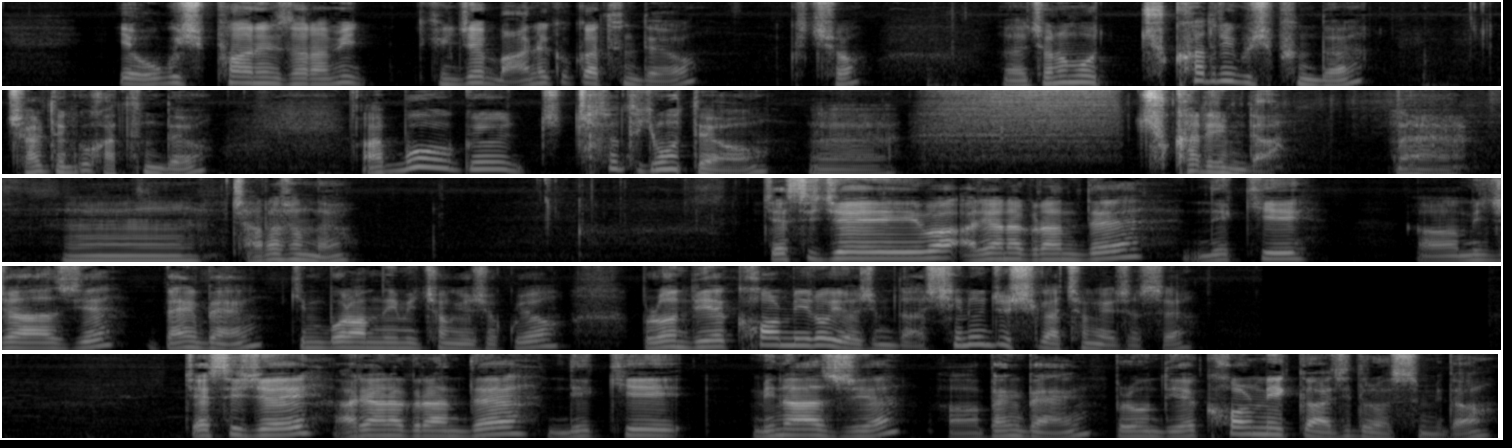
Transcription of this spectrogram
오고 싶어 하는 사람이 굉장히 많을 것 같은데요. 그쵸? 네, 저는 뭐 축하드리고 싶은데 잘 된 것 같은데요. 아, 뭐, 그, 차선택이면 어때요? 네. 축하드립니다. 네. 음, 잘하셨나요? 제시 제이와 아리아나 그란데, 니키 어, 미자즈의 뱅뱅, 김보람 님이 청해 주셨고요. 블론디의 컬미로 이어집니다. 신은주 씨가 청해 주셨어요. 제시 제이, 아리아나 그란데, 니키 미나즈의 어, 뱅뱅, 블론디의 컬미까지 들었습니다.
